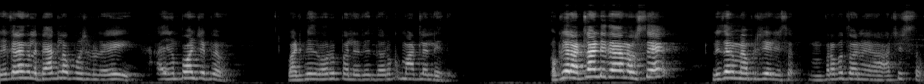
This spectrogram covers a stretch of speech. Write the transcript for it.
వికలాంగుల బ్యాక్లాగ్ పోస్టులు ఉన్నాయి అది నింపమని చెప్పాం. వాటి మీద ఎవరు రూపాయలు వరకు మాట్లాడలేదు. ఒకవేళ అట్లాంటిది ఏమైనా వస్తే నిజంగా మేము అప్రిషియేట్ చేస్తాం. ప్రభుత్వాన్ని ఆశిస్తాం.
